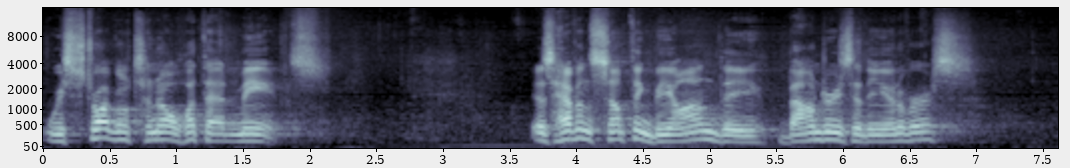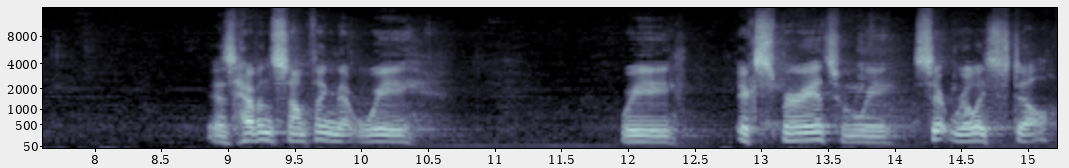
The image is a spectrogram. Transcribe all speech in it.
we struggle to know what that means. Is heaven something beyond the boundaries of the universe? Is heaven something that we, we experience when we sit really still?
